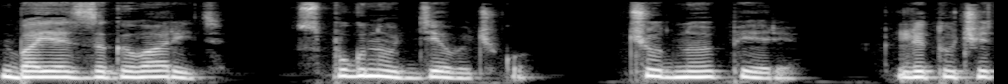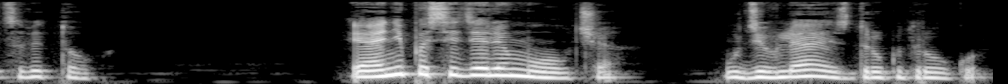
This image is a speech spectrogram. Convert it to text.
боясь заговорить, спугнуть девочку чудную перья, летучий цветок. И они посидели молча, удивляясь друг другу,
